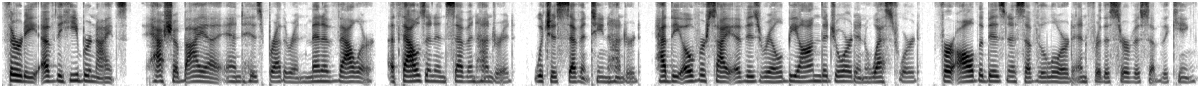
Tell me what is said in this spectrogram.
30 of the Hebronites, Hashabiah and his brethren, men of valor, a thousand and seven hundred, which is seventeen hundred, had the oversight of Israel beyond the Jordan westward, for all the business of the Lord and for the service of the king.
